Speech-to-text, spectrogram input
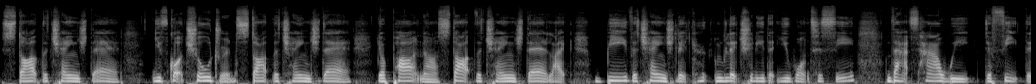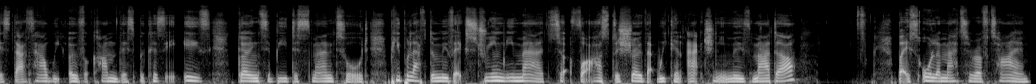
start the change there. You've got children, start the change there. Your partner, start the change there. Like be the change literally that you want to see. That's how we defeat this. That's how we overcome this because it is going to be dismantled. People have to move extremely mad to, for us to show that we can actually move madder but it's all a matter of time.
